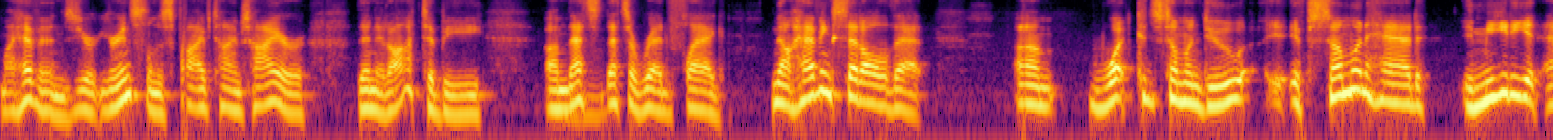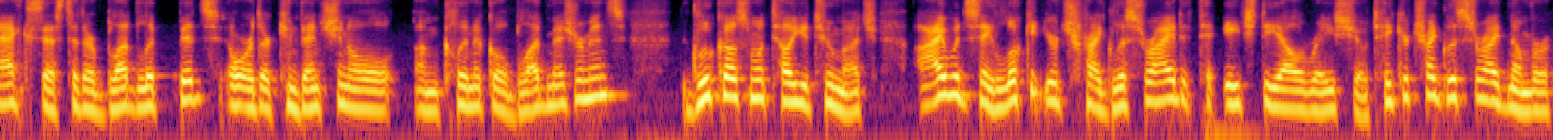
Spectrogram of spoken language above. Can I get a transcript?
my heavens your, your insulin is five times higher than it ought to be um, that's mm-hmm. that's a red flag now having said all that um, what could someone do if someone had immediate access to their blood lipids or their conventional um, clinical blood measurements Glucose won't tell you too much. I would say look at your triglyceride to HDL ratio. Take your triglyceride number,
